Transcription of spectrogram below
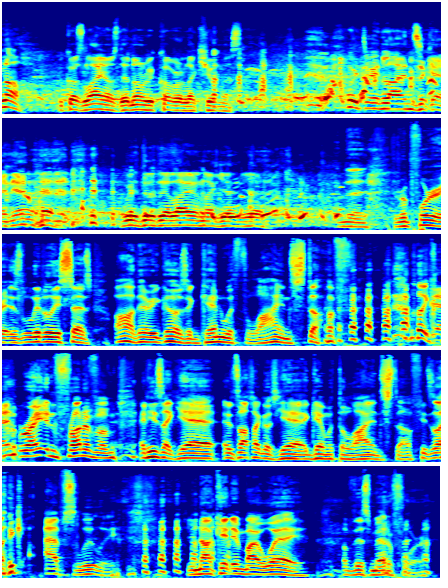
No, because lions they don't recover like humans. We're doing lions again, yeah? we do the lion again, yeah. And the, the reporter is literally says, "Oh, there he goes again with the lion stuff," like right in front of him, and he's like, "Yeah," and Zlatan goes, "Yeah, again with the lion stuff." He's like, "Absolutely, you're not getting in my way of this metaphor."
